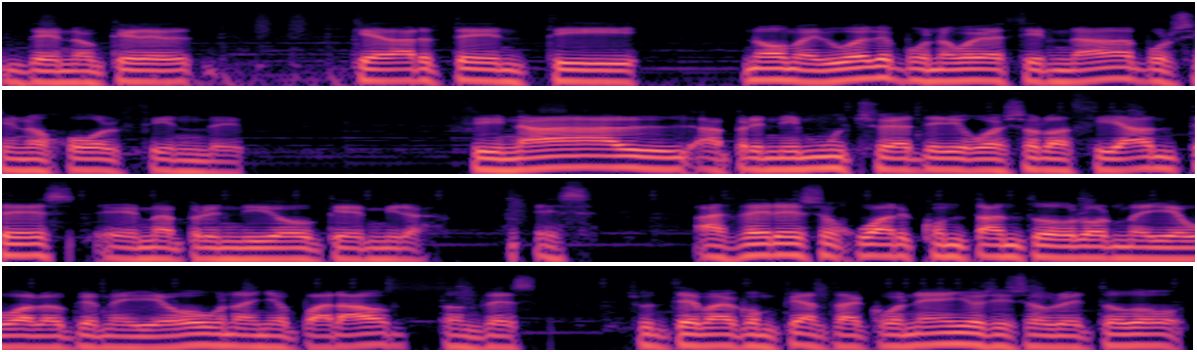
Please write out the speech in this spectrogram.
de no quedarte en ti, no me duele, pues no voy a decir nada por si no juego el fin de. Final, aprendí mucho, ya te digo, eso lo hacía antes, eh, me aprendió que, mira, es hacer eso, jugar con tanto dolor me llevó a lo que me llevó, un año parado, entonces es un tema de confianza con ellos y sobre todo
